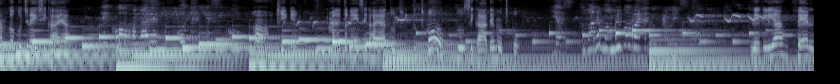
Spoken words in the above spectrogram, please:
हमको कुछ नहीं सिखाया। देखो हमारे सीखो हाँ ठीक है। मैंने तो नहीं सिखाया तु, तुझको तू सिखा दे मुझको। यस तुम्हारे मम्मी पापा ने देख लिया फ्रेंड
